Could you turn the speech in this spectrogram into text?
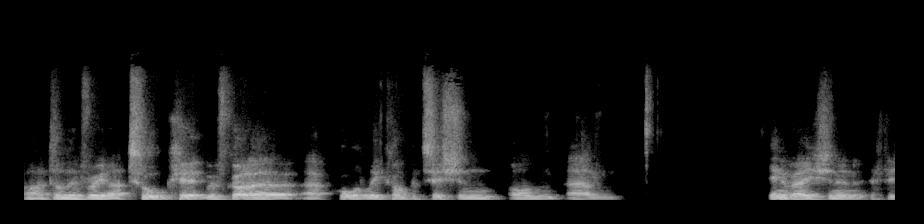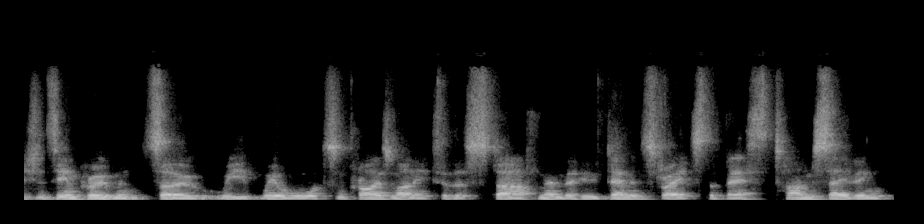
our delivery, in our toolkit. We've got a, a quarterly competition on um, innovation and efficiency improvement. So we, we award some prize money to the staff member who demonstrates the best time saving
